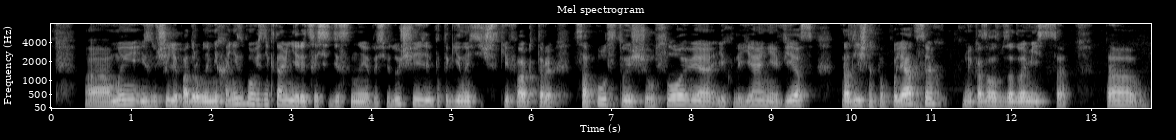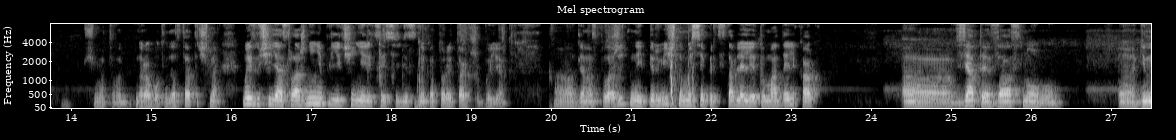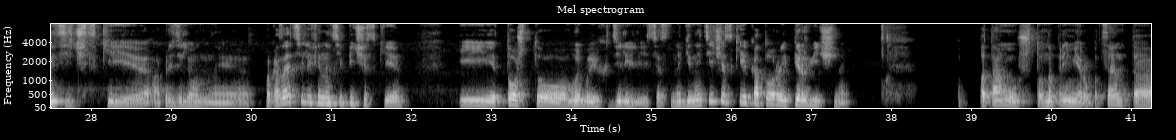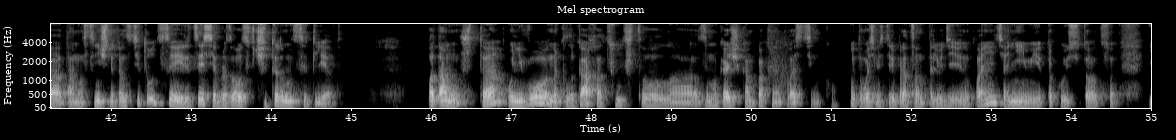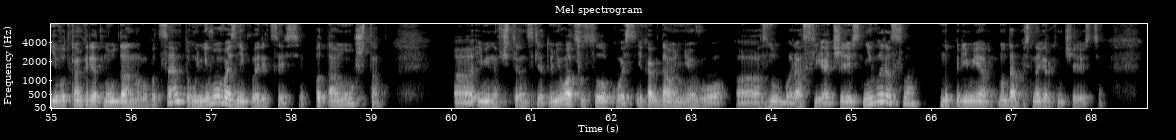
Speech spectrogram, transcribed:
А, мы изучили подробно механизмы возникновения рецессии десны, то есть ведущие патогенетические факторы, сопутствующие условия, их влияние, вес – различных популяциях. Мне казалось бы, за два месяца да, в общем, этого работы достаточно. Мы изучили осложнения при лечении рецессии десны, которые также были а, для нас положительные. Первично мы себе представляли эту модель как э, взятая за основу э, генетические определенные показатели фенотипические. И то, что мы бы их делили, естественно, на генетические, которые первичны, Потому что, например, у пациента там сценичной конституции рецессия образовалась в 14 лет. Потому что у него на клыках отсутствовала замыкающая компактная пластинка. Это 83% людей на планете, они имеют такую ситуацию. И вот конкретно у данного пациента, у него возникла рецессия, потому что э, именно в 14 лет у него отсутствовала кость. И когда у него э, зубы росли, а челюсть не выросла, например, ну да, пусть на верхней челюсти,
